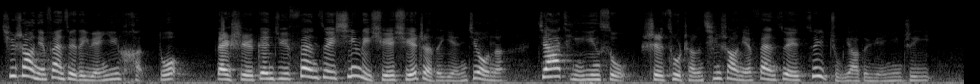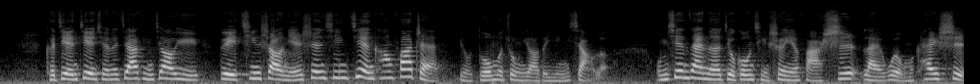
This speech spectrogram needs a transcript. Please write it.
青少年犯罪的原因很多。但是，根据犯罪心理学学者的研究呢，家庭因素是促成青少年犯罪最主要的原因之一。可见，健全的家庭教育对青少年身心健康发展有多么重要的影响了。我们现在呢，就恭请圣严法师来为我们开示，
